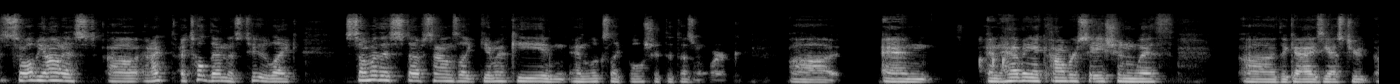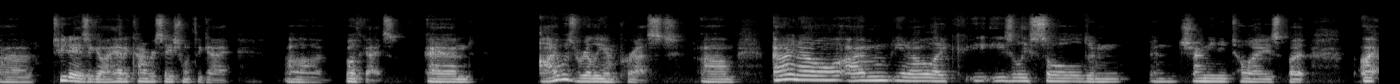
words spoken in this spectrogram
so I'll be honest, uh, and I, I told them this too. Like some of this stuff sounds like gimmicky and, and looks like bullshit that doesn't work. Uh, and and having a conversation with uh, the guys yesterday, uh, two days ago, I had a conversation with the guy, uh, both guys, and I was really impressed. Um, and I know I'm, you know, like e- easily sold and and shiny new toys, but I,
